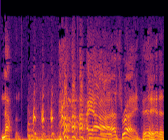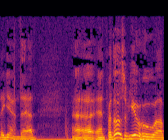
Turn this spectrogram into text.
Nothing. yeah, that's right. Hit it again, Dad. Uh, and for those of you who, uh,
